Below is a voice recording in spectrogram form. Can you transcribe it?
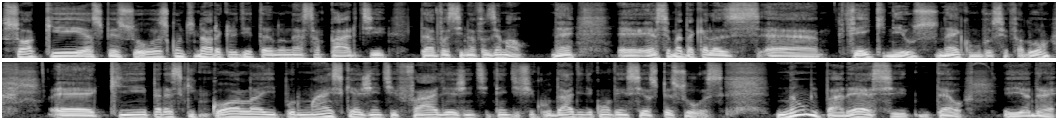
Só que as pessoas continuaram acreditando nessa parte da vacina fazer mal. Né? É, essa é uma daquelas é, fake news, né, como você falou, é, que parece que cola e por mais que a gente fale, a gente tem dificuldade de convencer as pessoas. Não me parece, Theo e André,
